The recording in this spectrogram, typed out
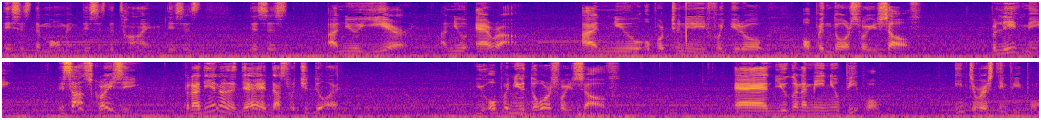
this is the moment, this is the time, this is this is a new year, a new era, a new opportunity for you to open doors for yourself. Believe me, it sounds crazy, but at the end of the day, that's what you're doing. You open new doors for yourself, and you're gonna meet new people, interesting people,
